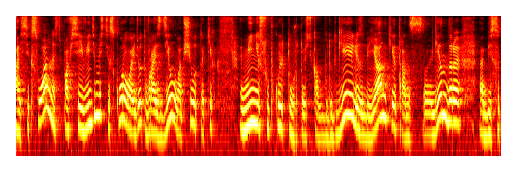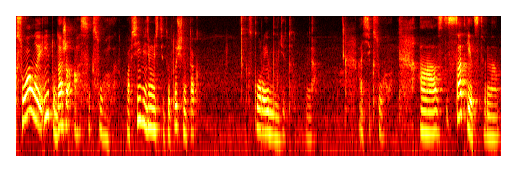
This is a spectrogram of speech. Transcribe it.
а сексуальность, по всей видимости, скоро войдет в раздел вообще вот таких мини-субкультур. То есть как будут геи, лесбиянки, трансгендеры, э, бисексуалы и туда же асексуалы. По всей видимости, это точно так скоро и будет. Да. Асексуалы. А, соответственно,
